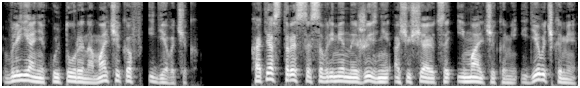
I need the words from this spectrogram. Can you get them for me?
Влияние культуры на мальчиков и девочек. Хотя стрессы современной жизни ощущаются и мальчиками, и девочками,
